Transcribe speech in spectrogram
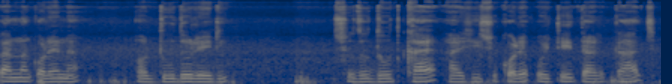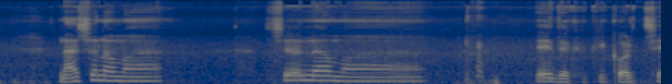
কান্না করে না, ওর দুধও রেডি শুধু দুধ খায় আর হিসু করে, ওইটাই তার কাজ। না সোনামা। সোনামা এই দেখো কি করছে।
